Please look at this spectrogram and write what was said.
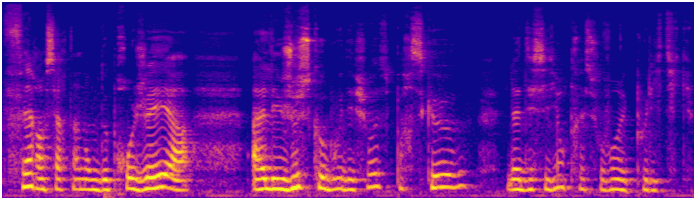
faire un certain nombre de projets, à, aller jusqu'au bout des choses parce que la décision très souvent est politique.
